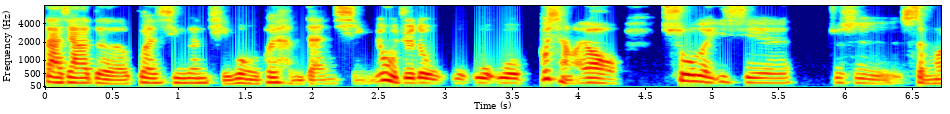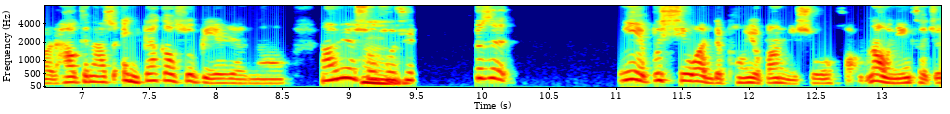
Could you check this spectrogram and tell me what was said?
大家的关心跟提问，我会很担心，因为我觉得我我我不想要说了一些。就是什么，然后跟他说，哎，你不要告诉别人哦。然后因为说出去，就是你也不希望你的朋友帮你说谎，那我宁可就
